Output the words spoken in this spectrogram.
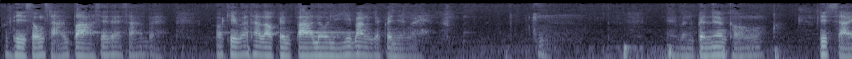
บางทีสงสารปลาเสียได้ซ้ำไปราะคิดว่าถ้าเราเป็นปลาโดนนี้บ้างจะเป็นยังไงมันเป็นเรื่องของนิสัย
